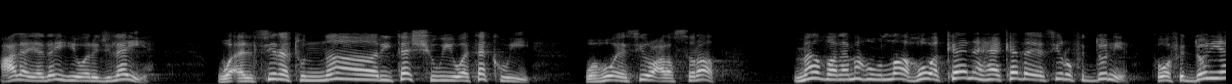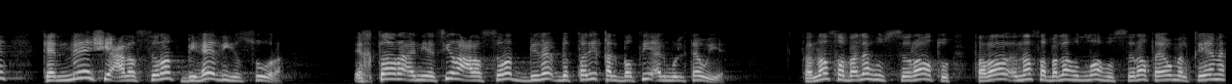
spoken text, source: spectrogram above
على يديه ورجليه. وألسنة النار تشوي وتكوي وهو يسير على الصراط. ما ظلمه الله هو كان هكذا يسير في الدنيا. هو في الدنيا كان ماشي على الصراط بهذه الصورة. اختار أن يسير على الصراط بالطريقة البطيئة الملتوية. فنصب له الصراط فنصب له الله الصراط يوم القيامة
